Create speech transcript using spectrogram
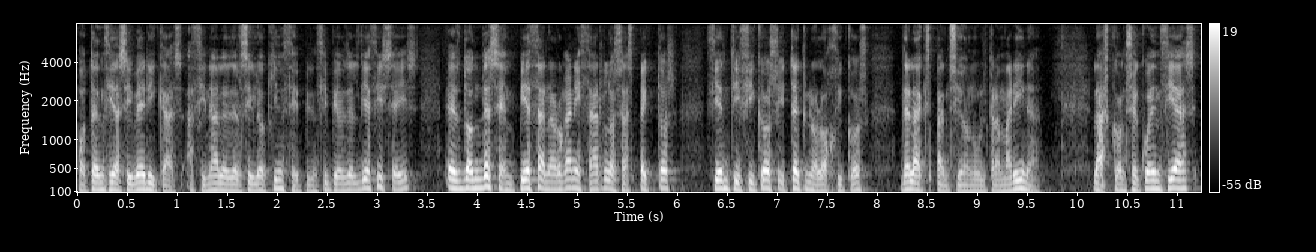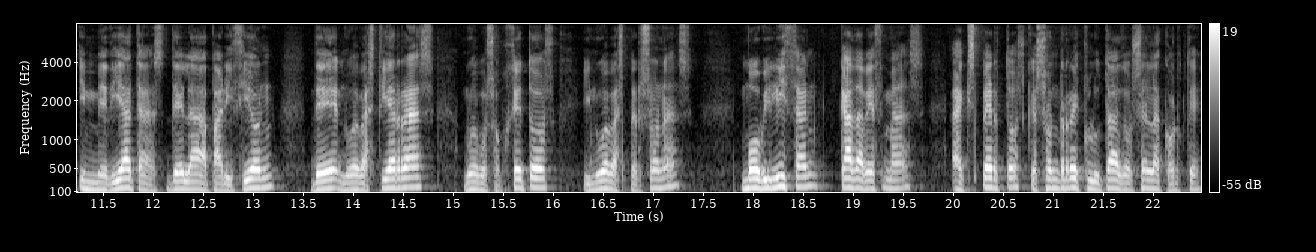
potencias ibéricas a finales del siglo XV y principios del XVI, es donde se empiezan a organizar los aspectos científicos y tecnológicos de la expansión ultramarina. Las consecuencias inmediatas de la aparición de nuevas tierras, nuevos objetos y nuevas personas movilizan cada vez más a expertos que son reclutados en la corte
